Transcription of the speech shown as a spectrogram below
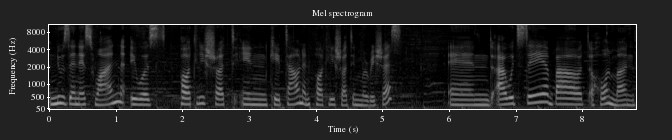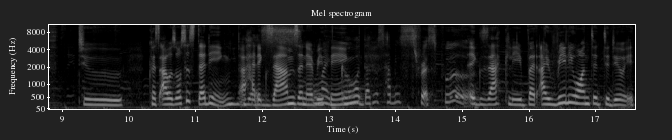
New Zenes one, it was partly shot in Cape Town and partly shot in Mauritius, and I would say about a whole month to because I was also studying. I had exams and everything. Oh my god, that must have been stressful. Exactly, but I really wanted to do it.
